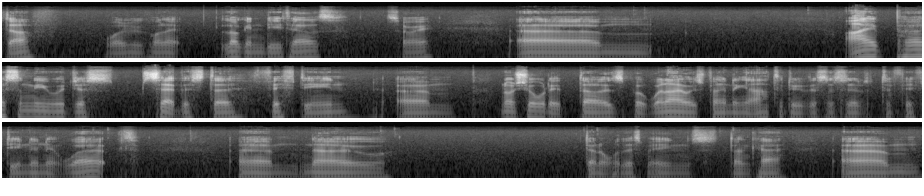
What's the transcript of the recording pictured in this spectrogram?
stuff. What do we call it? Login details. Sorry. Um, I personally would just set this to 15. Um, not sure what it does, but when I was finding out how to do this, I set it to 15 and it worked. Um, no, don't know what this means, don't care. Um,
